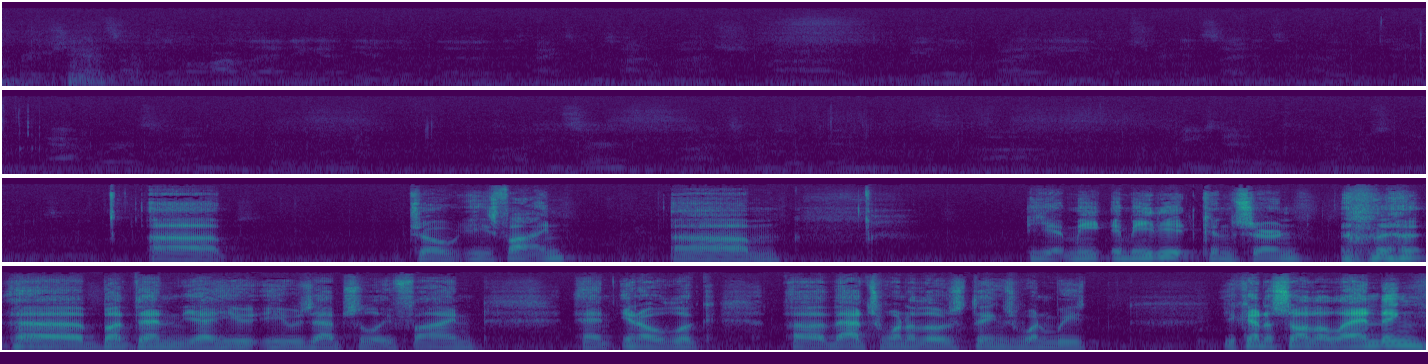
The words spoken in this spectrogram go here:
Ricochet had something of a hard landing at the end of the, the tag team title match. Uh, would you be able to provide any extra insight into how he was doing afterwards, and if there was any uh, concern uh, in terms of him uh, being scheduled to be on WrestleMania? Uh, so he's fine. Um, yeah, imme- immediate concern, uh, but then yeah, he he was absolutely fine. And you know, look, uh, that's one of those things when we, you kind of saw the landing,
